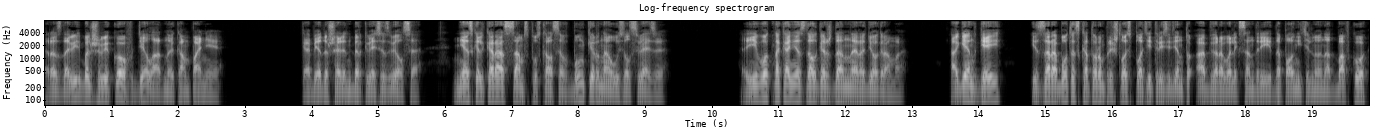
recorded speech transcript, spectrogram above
раздавить большевиков – дело одной компании. К обеду Шелленберг весь извелся. Несколько раз сам спускался в бункер на узел связи. И вот, наконец, долгожданная радиограмма. Агент Гей, из-за работы, с которым пришлось платить резиденту Абвера в Александрии дополнительную надбавку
